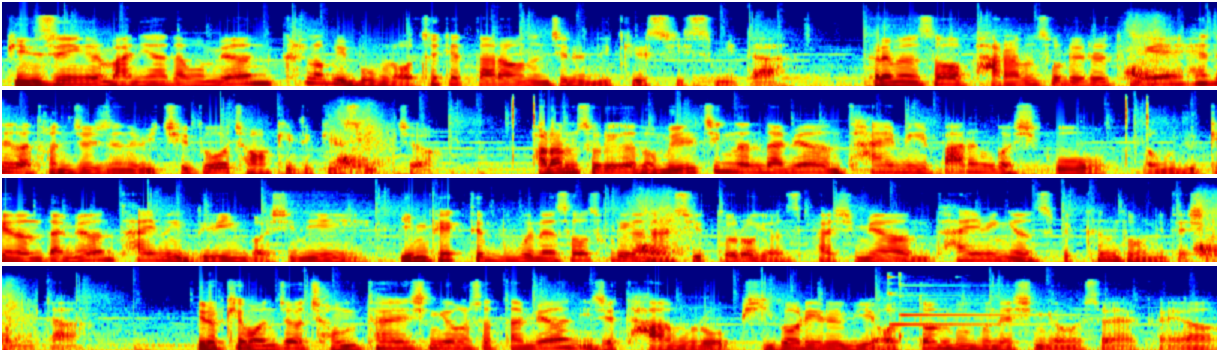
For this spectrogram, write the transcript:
빈스윙을 많이 하다 보면 클럽이 몸을 어떻게 따라오는지를 느낄 수 있습니다. 그러면서 바람 소리를 통해 헤드가 던져지는 위치도 정확히 느낄 수 있죠. 바람 소리가 너무 일찍 난다면 타이밍이 빠른 것이고 너무 늦게 난다면 타이밍이 느린 것이니 임팩트 부분에서 소리가 날 수 있도록 연습하시면 타이밍 연습에 큰 도움이 되실 겁니다. 이렇게 먼저 정타에 신경을 썼다면 이제 다음으로 비거리를 위해 어떤 부분에 신경을 써야 할까요?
